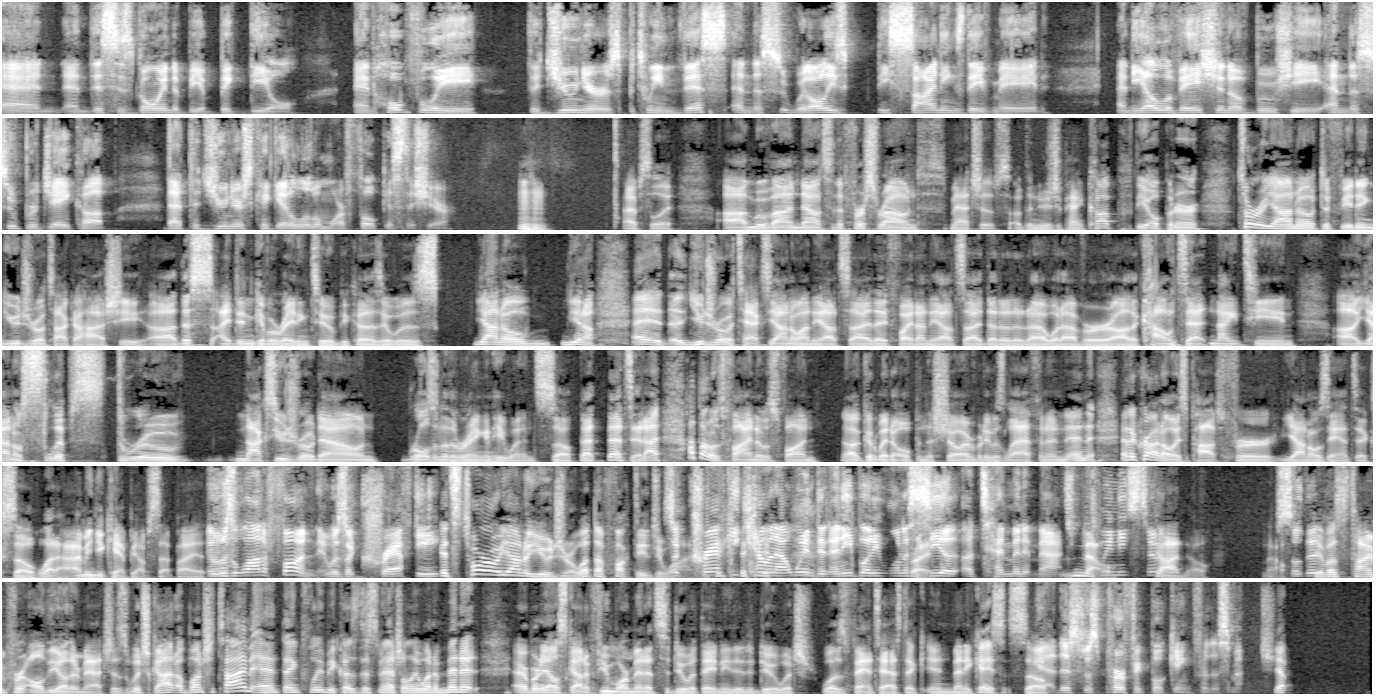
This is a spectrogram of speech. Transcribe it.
and and this is going to be a big deal. And hopefully, the juniors between this and the with all these these signings they've made, and the elevation of Bushi and the Super J Cup, that the juniors could get a little more focus this year. Mm-hmm. Absolutely. Uh, move on now to the first round matchups of the New Japan Cup. The opener, Toru Yano defeating Yujiro Takahashi. Uh, this I didn't give a rating to because it was Yano, you know, uh, Yujiro attacks Yano on the outside. They fight on the outside, da da da, da whatever. Uh, the count's at 19. Uh, Yano slips through, knocks Yujiro down, rolls into the ring, and he wins. So that that's it. I, I thought it was fine. It was fun. A uh, good way to open the show. Everybody was laughing, and, and and the crowd always pops for Yano's antics. So what? I mean, you can't be upset by it. It was a lot of fun. It was a crafty. It's Toru Yano Yujiro. What the fuck did you it's want? It's a crafty count out win. Did anybody want Right. to see a, a 10 minute match no, between these two? God no. No. So there- Give us time for all the other matches, which got a bunch of time, and thankfully, because this match only went a minute, everybody else got a few more minutes to do what they needed to do, which was fantastic in many cases. So, Yeah, this was perfect booking for this match. Yep.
